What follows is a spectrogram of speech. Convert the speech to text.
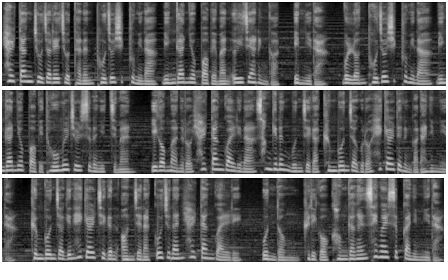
혈당 조절에 좋다는 보조식품이나 민간요법에만 의지하는 것입니다. 물론 보조식품이나 민간요법이 도움을 줄 수는 있지만 이것만으로 혈당 관리나 성기능 문제가 근본적으로 해결되는 건 아닙니다. 근본적인 해결책은 언제나 꾸준한 혈당 관리, 운동, 그리고 건강한 생활 습관입니다.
